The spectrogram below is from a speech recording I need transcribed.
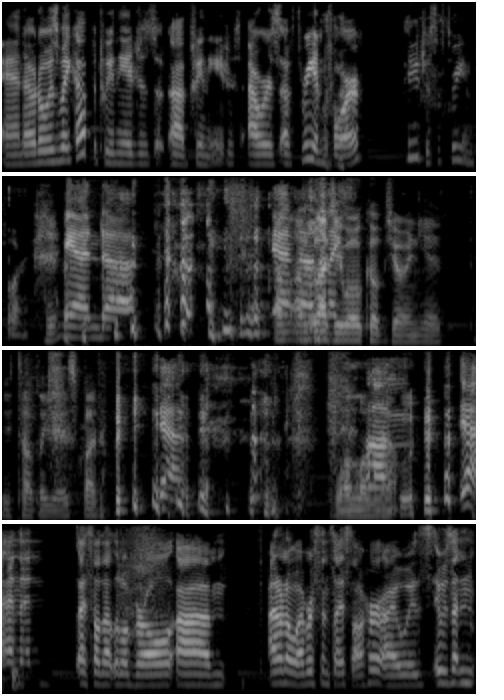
and I would always wake up between the ages, uh, between the ages, hours of three and four. ages of three and four, Yeah. and uh, I'm, I'm uh, glad you I- woke up during your, your toddler years, by the way. Yeah. One long Um, yeah, and then I saw that little girl. Um, I don't know. Ever since I saw her, I was. It was in,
